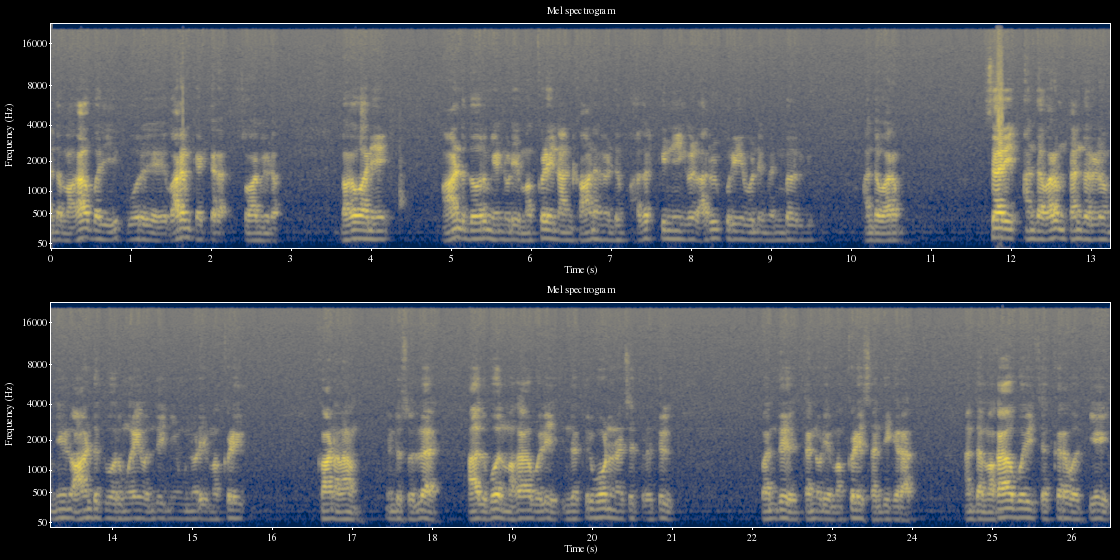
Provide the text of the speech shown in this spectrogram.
அந்த மகாபலி ஒரு வரம் கேட்கிறார் சுவாமியிடம். பகவானே ஆண்டுதோறும் என்னுடைய மக்களை நான் காண வேண்டும். அதற்கு நீங்கள் அருள் புரிய வேண்டும் என்பதற்கு அந்த வரம். சரி அந்த வரம் தந்தவரிடம் நீ ஆண்டுக்கு ஒரு முறை வந்து நீ உன்னுடைய மக்களை காணலாம் என்று சொல்ல அதுபோல் மகாபலி இந்த திருவோண நட்சத்திரத்தில் வந்து தன்னுடைய மக்களை சந்திக்கிறார். அந்த மகாபலி சக்கரவர்த்தியை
